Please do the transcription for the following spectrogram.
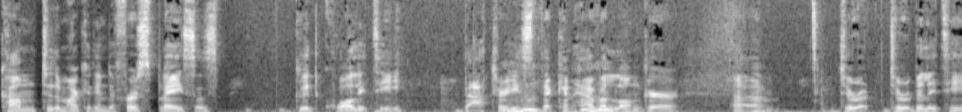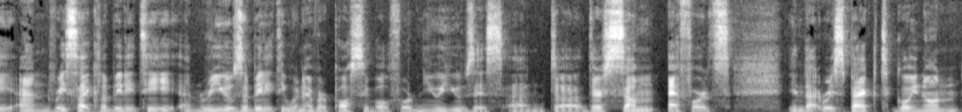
come to the market in the first place as good quality batteries mm-hmm. that can have mm-hmm. a longer um, dura- durability and recyclability and reusability whenever possible for new uses. And uh, there's some efforts in that respect going on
